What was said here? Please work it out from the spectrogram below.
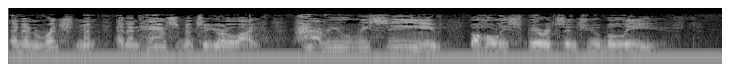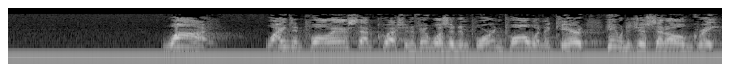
and enrichment and enhancement to your life. Have you received the Holy Spirit since you believed? Why? Why did Paul ask that question? If it wasn't important, Paul wouldn't have cared. He would have just said, Oh, great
